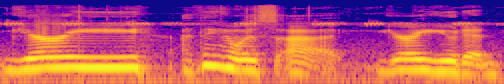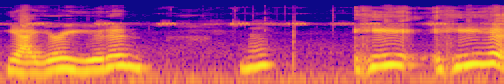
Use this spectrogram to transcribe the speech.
Yuri, I think it was uh, Yuri Yudin. Yeah, Yuri Yudin. He he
